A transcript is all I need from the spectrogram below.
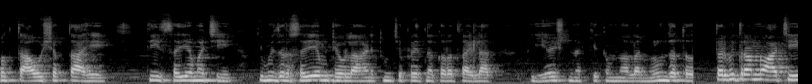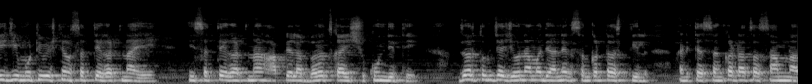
फक्त आवश्यकता आहे ती संयमाची. तुम्ही जर संयम ठेवला आणि तुमचे प्रयत्न करत राहिलात तर यश नक्की तुम्हाला मिळून जातं. तर मित्रांनो आजची ही जी मोटिवेशनल सत्यघटना आहे ही सत्य घटना आपल्याला बरंच काही शिकून देते. जर तुमच्या जीवनामध्ये अनेक संकटं असतील आणि त्या संकटाचा सामना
